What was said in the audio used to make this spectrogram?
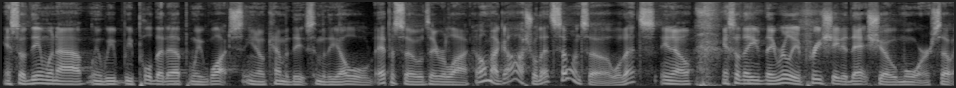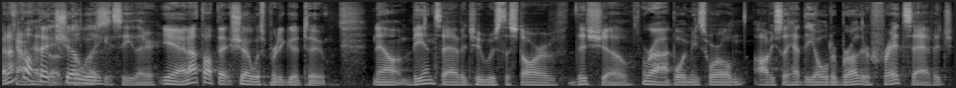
And so then when I when we, we pulled that up and we watched you know kind of the, some of the old episodes, they were like, oh my gosh, well that's so and so. Well that's you know, and so they they really appreciated that show more. So and I thought that the- show the was legacy there. Yeah, and I thought that show was pretty good too. Now, Ben Savage, who was the star of this show, Right. Boy Meets World, obviously had the older brother, Fred Savage,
